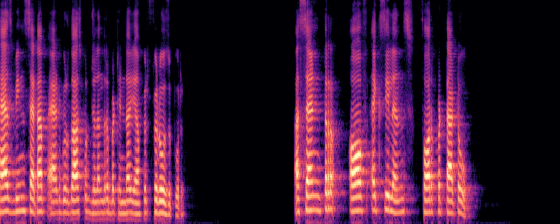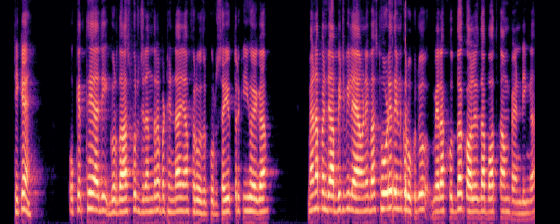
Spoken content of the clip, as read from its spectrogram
has been set up at ਗੁਰਦਾਸਪੁਰ ਜਲੰਧਰ ਬਠਿੰਡਾ ਜਾਂ ਫਿਰ ਫਿਰੋਜ਼ਪੁਰ a center of excellence for potato. ਠੀਕ ਹੈ ਉਹ ਕਿੱਥੇ ਆ ਜੀ ਗੁਰਦਾਸਪੁਰ ਜਲੰਧਰ ਬਠਿੰਡਾ ਜਾਂ ਫਿਰੋਜ਼ਪੁਰ ਸਹੀ ਉੱਤਰ ਕੀ ਹੋਏਗਾ ਮੈਂ ਨਾ ਪੰਜਾਬੀ ਚ ਵੀ ਲੈ ਆਉਣੇ ਬਸ ਥੋੜੇ ਦਿਨ ਕ ਰੁਕ ਜਾਓ ਮੇਰਾ ਖੁਦ ਦਾ ਕਾਲਜ ਦਾ ਬਹੁਤ ਕੰਮ ਪੈਂਡਿੰਗ ਆ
